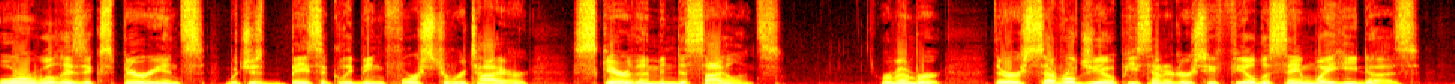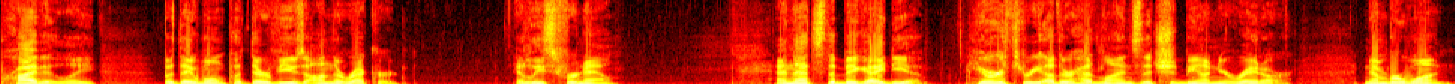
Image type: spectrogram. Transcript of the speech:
Or will his experience, which is basically being forced to retire, scare them into silence? Remember, there are several GOP senators who feel the same way he does, privately, but they won't put their views on the record, at least for now. And that's the big idea. Here are three other headlines that should be on your radar. Number one,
